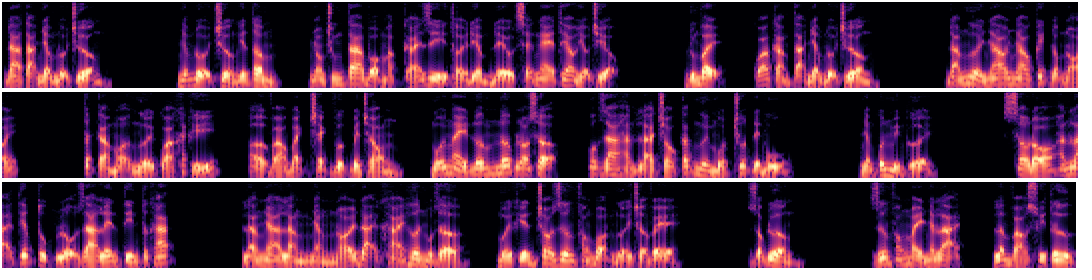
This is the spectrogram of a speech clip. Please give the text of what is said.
Đa tạ nhậm đội trưởng. Nhậm đội trưởng yên tâm, nhóm chúng ta bỏ mặc cái gì thời điểm đều sẽ nghe theo hiệu triệu. Đúng vậy, quá cảm tạ nhậm đội trưởng. Đám người nhao nhao kích động nói. Tất cả mọi người quá k h á c h khí, ở vào bạch trạch vực bên trong, mỗi ngày nơm nớp lo sợ, quốc gia hẳn là cho các ngươi một chút đền bù. Nhậm quân mỉm cười sau đó hắn lại tiếp tục lộ ra lên tin tức khác. Làng nhà lằng nhằng nói đại khái hơn một giờ, mới khiến cho dương phóng bọn người trở về. Dọc đường, dương phóng mày nhắc lại, lâm vào suy tư.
